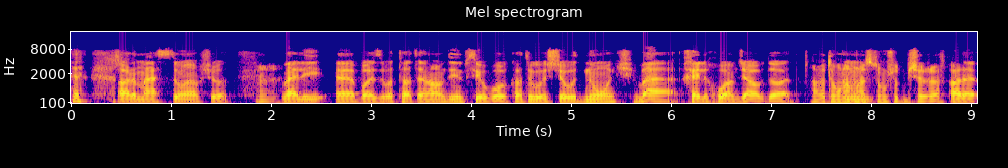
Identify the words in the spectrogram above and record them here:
آره مصدوم هم شد. ولی بازی با تاتنهام دیدیم تیو ولکات رو گشته بود نوک و خیلی خوبم جواب داد. البته اونم مصدوم شد بیشتر رفت آره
